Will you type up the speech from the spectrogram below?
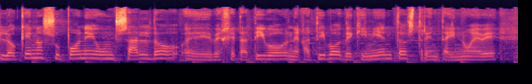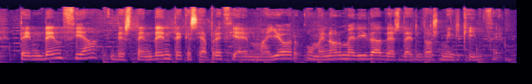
lo que nos supone un saldo eh, vegetativo negativo de 539, tendencia descendente que se aprecia en mayor o menor medida desde el 2015.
